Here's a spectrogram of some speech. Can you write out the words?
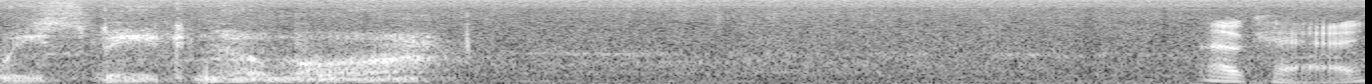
We speak no more. Okay.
